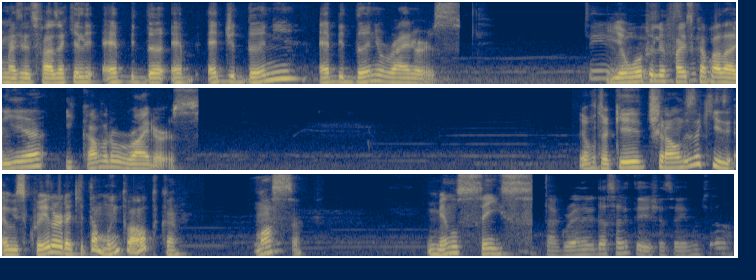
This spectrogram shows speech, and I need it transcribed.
Mas eles fazem aquele Eddani Ebdani Riders. Sim, E o outro ele faz muito bom. cavalaria e Cavalry Riders. Eu vou ter que tirar um desses aqui. O Squaler daqui tá muito alto, cara. Nossa. Menos 6. Tá, Grainer e da Sanitation, esse aí não tira não.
